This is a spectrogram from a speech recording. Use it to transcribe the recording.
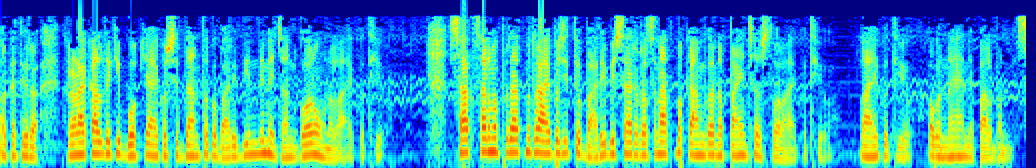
अर्कातिर राणाकालदेखि बोकिआएको सिद्धान्तको भारी दिनदिनै झन् गरौँ हुन लागेको थियो। सात सालमा प्रजातन्त्र आएपछि त्यो भारी बिसाएर रचनात्मक काम गर्न पाइन्छ जस्तो लागेको थियो। लागेको थियो अब नयाँ नेपाल बन्नेछ।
